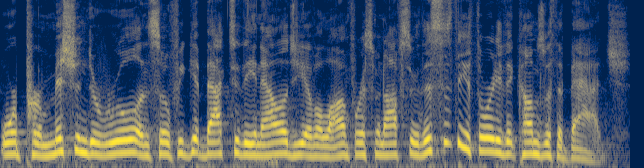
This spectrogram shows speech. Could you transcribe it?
or permission to rule. And so, if we get back to the analogy of a law enforcement officer, this is the authority that comes with a badge.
